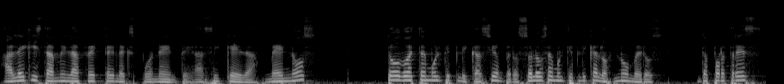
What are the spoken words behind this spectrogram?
Al x también le afecta el exponente, así queda menos. Todo esto es multiplicación, pero solo se multiplican los números. 2 por 3,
